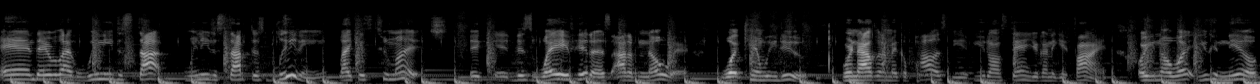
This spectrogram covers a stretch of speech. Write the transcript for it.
And they were like, we need to stop. We need to stop this bleeding. Like it's too much. It, it, this wave hit us out of nowhere. What can we do? We're now going to make a policy. If you don't stand, you're going to get fined. Or you know what? You can kneel,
